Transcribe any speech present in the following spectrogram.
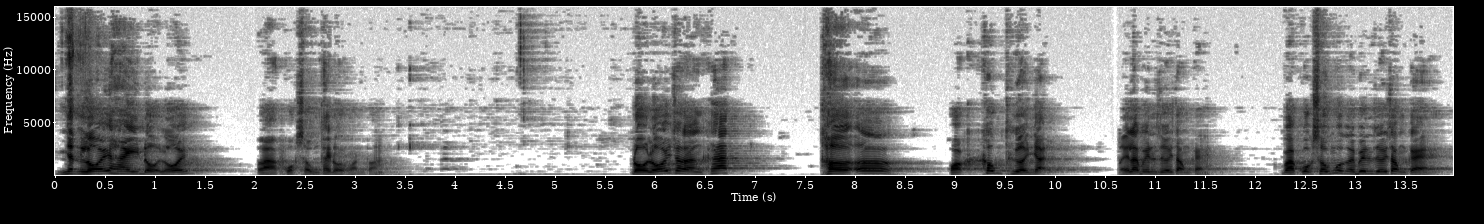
Nhận lỗi hay đổi lỗi là cuộc sống thay đổi hoàn toàn. Đổ lỗi cho thằng khác, thờ ơ hoặc không thừa nhận, đấy là bên dưới dòng kẻ. Và cuộc sống của người bên dưới dòng kẻ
